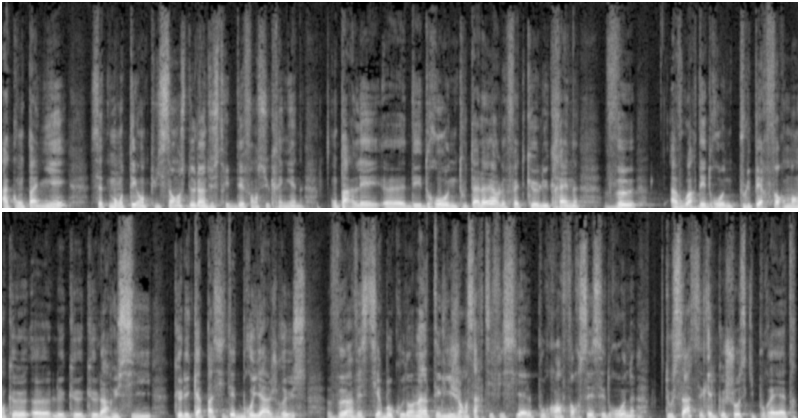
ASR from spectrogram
accompagner cette montée en puissance de l'industrie de défense ukrainienne. On parlait euh, des drones tout à l'heure, le fait que l'Ukraine veut avoir des drones plus performants que, euh, que, que, la Russie, que les capacités de brouillage russes, veut investir beaucoup dans l'intelligence artificielle pour renforcer ces drones. Tout ça, c'est quelque chose qui pourrait être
